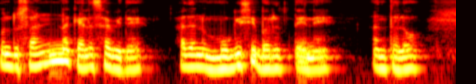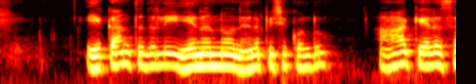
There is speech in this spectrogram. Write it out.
ಒಂದು ಸಣ್ಣ ಕೆಲಸವಿದೆ, ಅದನ್ನು ಮುಗಿಸಿ ಬರುತ್ತೇನೆ ಅಂತಲೋ? ಏಕಾಂತದಲ್ಲಿ ಏನನ್ನೋ ನೆನಪಿಸಿಕೊಂಡು, ಆ ಕೆಲಸ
